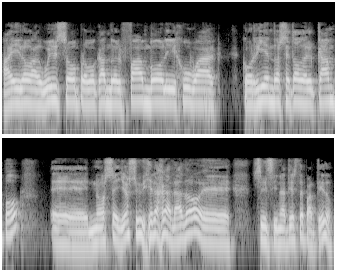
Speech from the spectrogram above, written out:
ahí Logan Wilson provocando el fumble y jugar corriéndose todo el campo. Eh, no sé yo si hubiera ganado eh, Cincinnati este partido.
